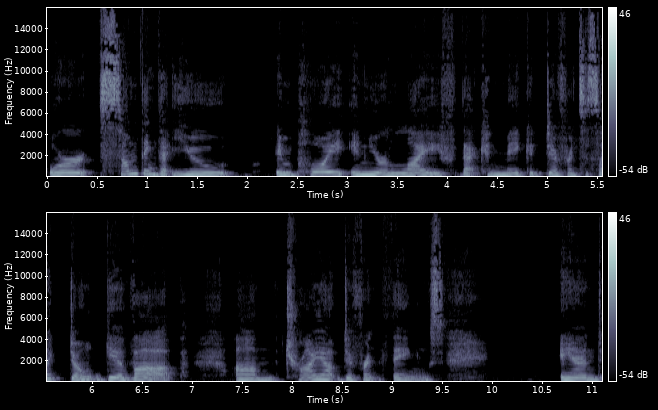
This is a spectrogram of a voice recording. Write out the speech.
or something that you employ in your life that can make a difference. It's like don't give up. Um, try out different things. And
